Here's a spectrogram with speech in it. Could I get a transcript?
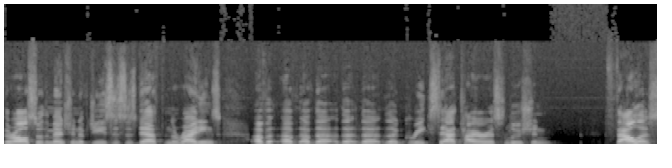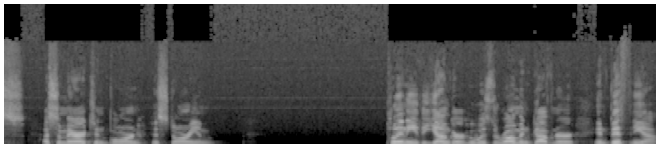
There are also the mention of Jesus' death in the writings of, of, of the, the, the, the Greek satirist Lucian, Thallus, a Samaritan born historian. Pliny the Younger, who was the Roman governor in Bithynia,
